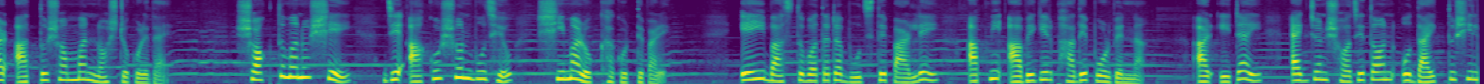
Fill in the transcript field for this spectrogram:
আর আত্মসম্মান নষ্ট করে দেয়। শক্ত মানুষ সেই যে আকর্ষণ বুঝেও সীমা রক্ষা করতে পারে। এই বাস্তবতাটা বুঝতে পারলেই আপনি আবেগের ফাঁদে পড়বেন না, আর এটাই একজন সচেতন ও দায়িত্বশীল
